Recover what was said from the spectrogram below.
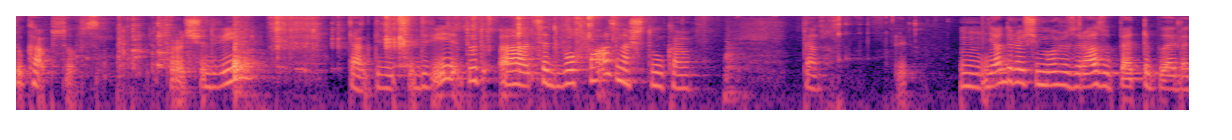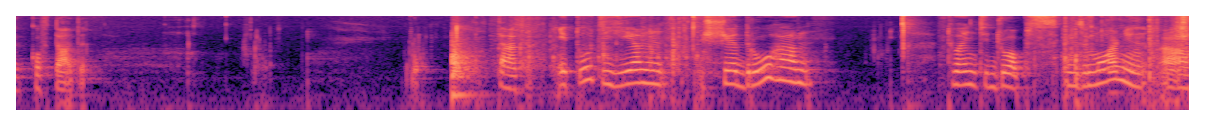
Two capsules. Коротше, дві. Так, дивіться, дві. Тут а, це двофазна штука. Так. Я, до речі, можу зразу 5 таблеток ковтати. Так, і тут є ще друга 20 drops in the morning. А,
